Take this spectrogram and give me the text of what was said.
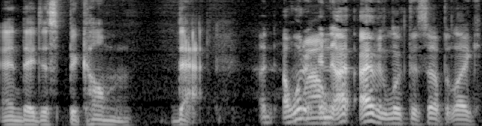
and they just become that I, I wonder, Wow. and I, I haven't looked this up, but like,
